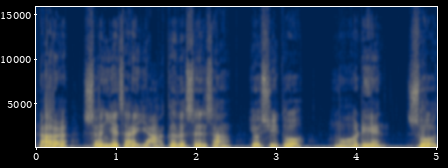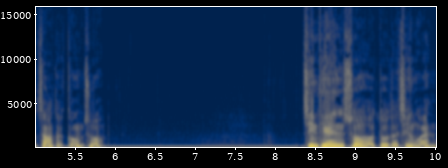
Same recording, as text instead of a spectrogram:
然而，神也在雅各的身上有许多磨练、塑造的工作。今天所读的经文，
